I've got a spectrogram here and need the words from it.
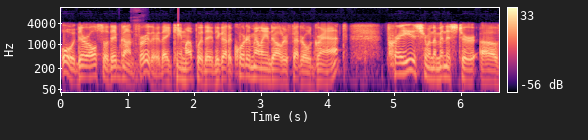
Oh, they're also they've gone further. They came up with a they got a quarter million dollar federal grant, praise from the Minister of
